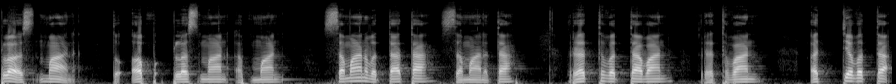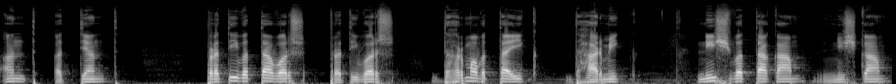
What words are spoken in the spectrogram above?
પ્લસ માન, તો અપ પ્લસ માન, અપમાન. સમાન વત્તા તા, સમાનતા. રથ વત્તા વાન રથવાન અત્ય વત્તા અંત, અત્યંત. પ્રતિ વત્તા વર્ષ પ્રતિવર્ષ ધર્મ વત્તા એક ધાર્મિક. નિશ કામ, નિષ્કામ.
